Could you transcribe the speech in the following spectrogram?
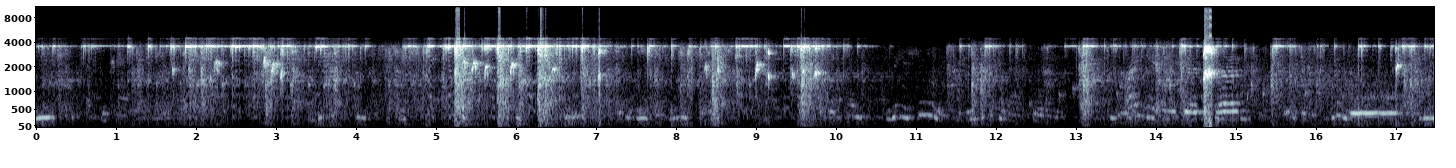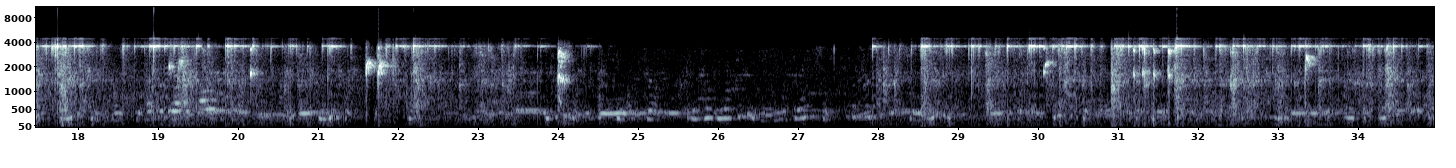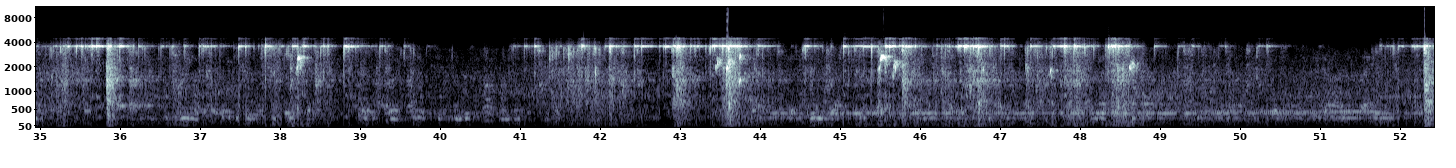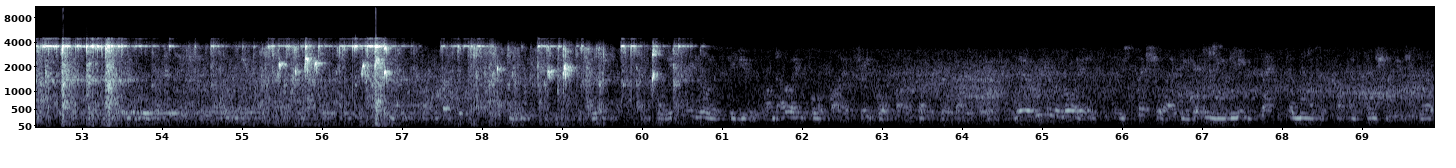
Mm. They're real lawyers who specialize in getting you the exact amount of compensation you deserve.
